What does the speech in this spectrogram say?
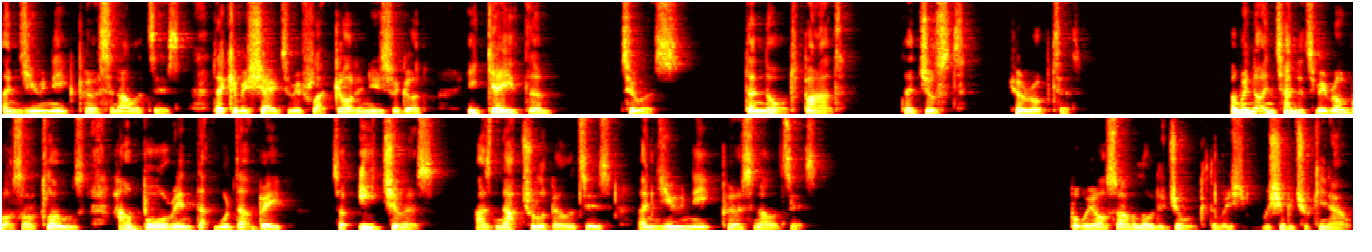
and unique personalities that can be shaped to reflect God and used for good. He gave them to us. They're not bad, they're just corrupted. And we're not intended to be robots or clones. How boring that would that be? So each of us has natural abilities and unique personalities. but we also have a load of junk that we, sh- we should be chucking out.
